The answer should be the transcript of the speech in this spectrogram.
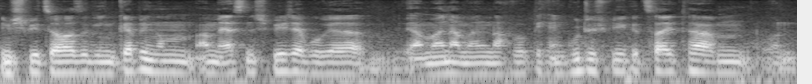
dem Spiel zu Hause gegen Göppingen am, am ersten Spieltag, wo wir ja, meiner Meinung nach wirklich ein gutes Spiel gezeigt haben und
